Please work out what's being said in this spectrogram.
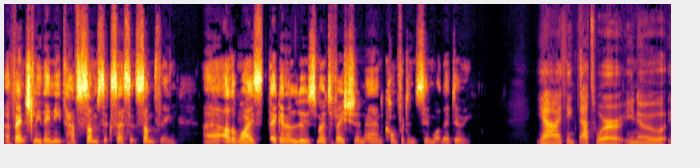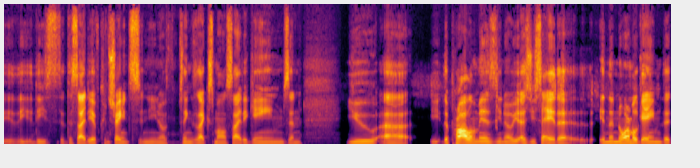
eventually they need to have some success at something. Uh, mm. otherwise, mm. they're going to lose motivation and confidence in what they're doing. Yeah, I think that's where you know these this idea of constraints and you know things like small sided games and you uh the problem is you know as you say that in the normal game the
